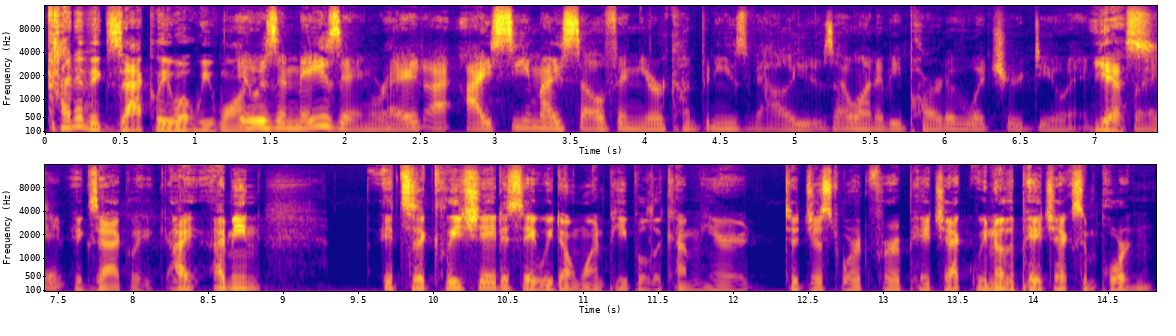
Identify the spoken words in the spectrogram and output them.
kind of exactly what we wanted. It was amazing, right? I, I see myself in your company's values. I want to be part of what you're doing. Yes, Right? exactly. I, I mean, it's a cliche to say we don't want people to come here to just work for a paycheck. We know the paycheck's important.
